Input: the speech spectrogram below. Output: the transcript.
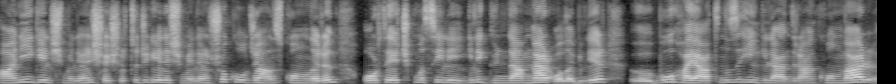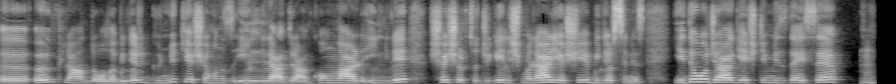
ani gelişmelerin, şaşırtıcı gelişmelerin, şok olacağınız konuların ortaya çıkması ile ilgili gündemler olabilir. E, bu hayatınızı ilgilendiren konular e, ön planda olabilir. Günlük yaşamınızı ilgilendiren konularla ilgili şaşırtıcı gelişmeler yaşayabilirsiniz. 7 Ocağı geçtiğimizde ise ise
